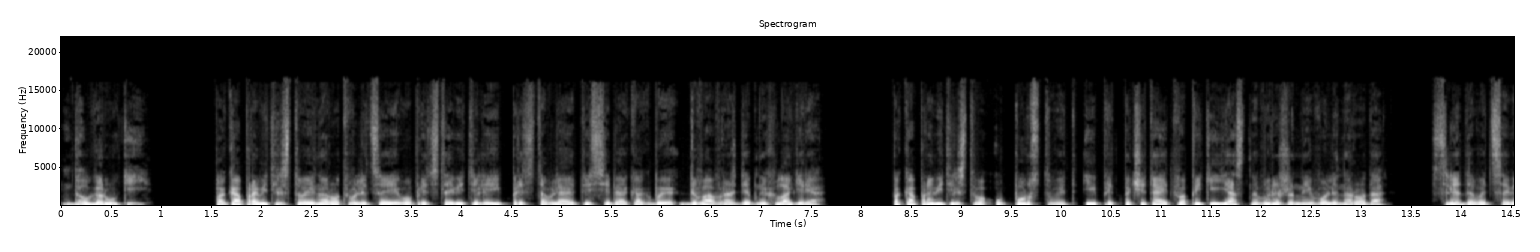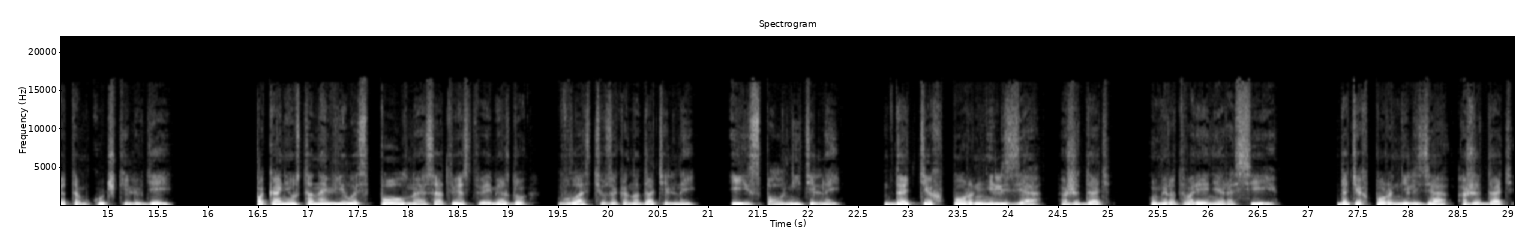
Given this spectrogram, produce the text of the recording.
Долгорукий. Пока правительство и народ в лице его представителей представляют из себя как бы два враждебных лагеря, пока правительство упорствует и предпочитает, вопреки ясно выраженной воле народа, следовать советам кучки людей, пока не установилось полное соответствие между властью законодательной и исполнительной, до тех пор нельзя ожидать умиротворения России, до тех пор нельзя ожидать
